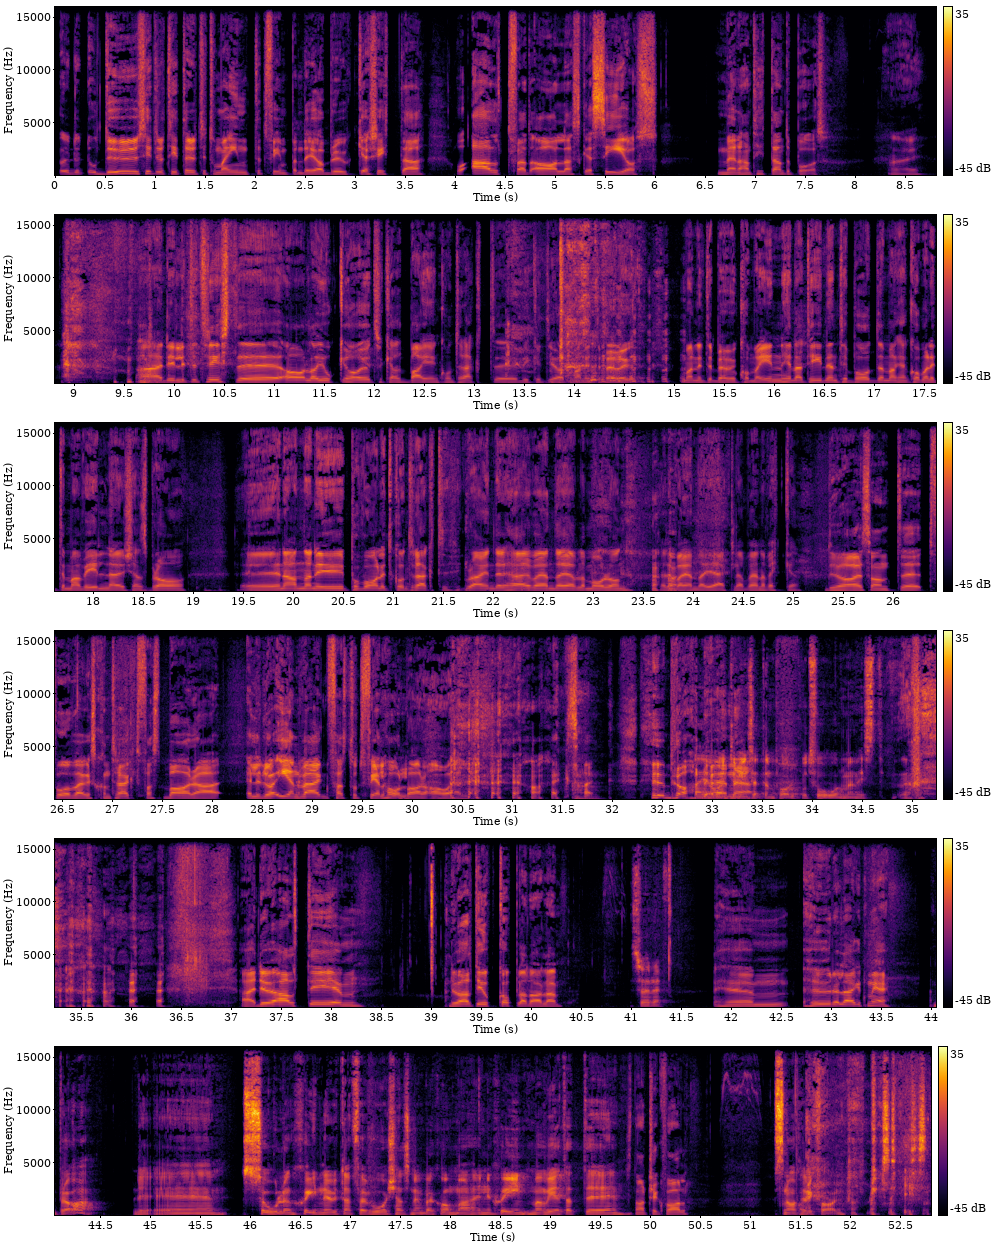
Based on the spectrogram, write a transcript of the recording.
Och du- Och du sitter och tittar ut i tomma intet, Fimpen, där jag brukar sitta. Och allt för att Arla ska se oss. Men han tittar inte på oss. Nej. Nej, det är lite trist. Eh, Arla och Jocke har ju ett så kallat Bayern-kontrakt, eh, vilket gör att man inte, behöver, man inte behöver komma in hela tiden till podden. Man kan komma lite man vill när det känns bra. Eh, En annan är på vanligt kontrakt. Grinder här varenda jävla morgon. Eller varenda jäkla, varenda vecka. Du har ett sånt eh, tvåvägskontrakt fast bara... Eller du har en väg fast åt fel håll. Bara AHL. ja, exakt. Hur bra Nej, jag har inte missat en podd på två år, men visst. Nej, du är alltid... Du är alltid uppkopplad, Arla. Så är det. Ehm, hur är läget med er? Bra. Det är, solen skiner utanför, vårkänslorna börjar komma, energin. Man vet att eh, Snart till kval. snart är det kval. Precis.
